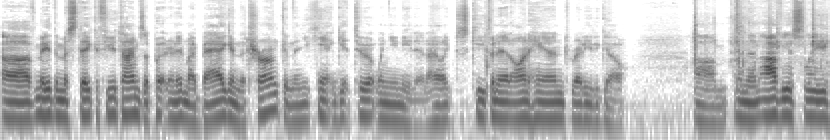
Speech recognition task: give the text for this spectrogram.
Uh, I've made the mistake a few times of putting it in my bag in the trunk and then you can't get to it when you need it. I like just keeping it on hand, ready to go. Um, and then obviously,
